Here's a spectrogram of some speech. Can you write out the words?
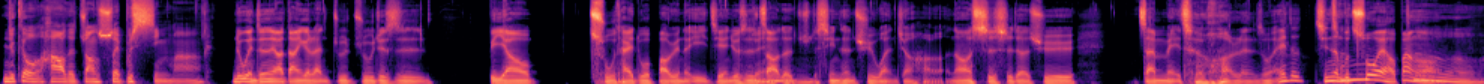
你就给我好好的装睡，不行吗？如果你真的要当一个懒猪猪，就是不要出太多抱怨的意见，就是照着行程去玩就好了，然后适时的去赞美策划人，说，哎、欸，这行程不错哎，好棒哦。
